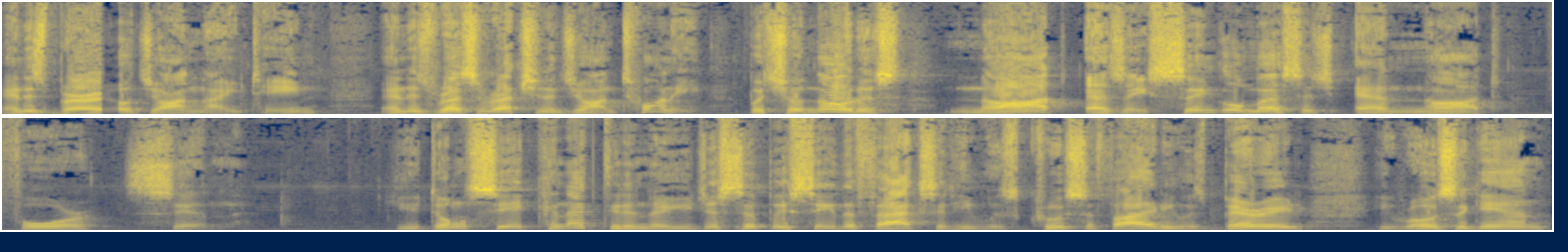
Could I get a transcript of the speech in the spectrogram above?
and his burial, John 19, and his resurrection in John 20. But you'll notice, not as a single message and not for sin. You don't see it connected in there. You just simply see the facts that he was crucified, he was buried, he rose again,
